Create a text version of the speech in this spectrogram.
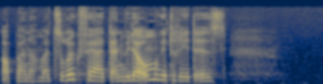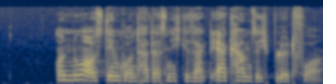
ob er nochmal zurückfährt, dann wieder umgedreht ist und nur aus dem Grund hat er es nicht gesagt, er kam sich blöd vor.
